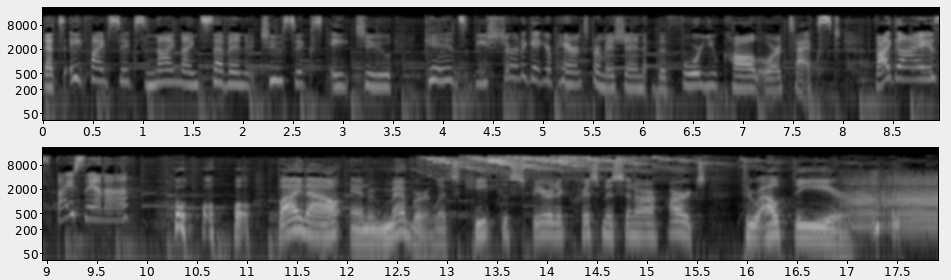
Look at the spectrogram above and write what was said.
That's 856 997 2682. Kids, be sure to get your parents' permission before you call or text. Bye, guys. Bye, Santa. Ho, ho, ho. Bye now, and remember, let's keep the spirit of Christmas in our hearts throughout the year.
